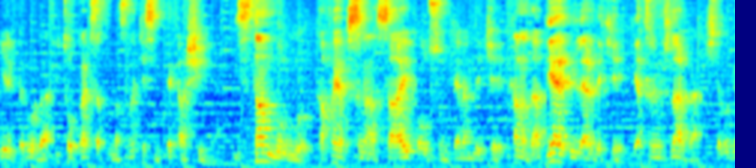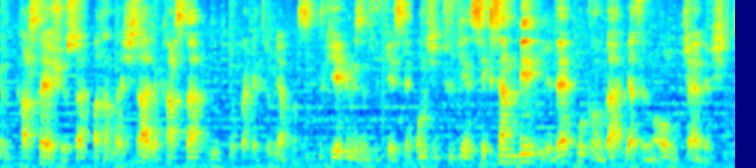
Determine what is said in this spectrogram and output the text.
gelip de burada bir toprak satılmasına kesinlikle karşıyım yani. İstanbullu kafa yapısına sahip olsun dememdeki Kanada, diğer illerdeki yatırımcılar da işte bugün Kars'ta yaşıyorsa vatandaş sadece Kars'ta bir toprak yatırımı yapmasın. Türkiye hepimizin Türkiye'si. Onun için Türkiye'nin 81 ili de bu konuda yatırıma oldukça elverişlidir.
